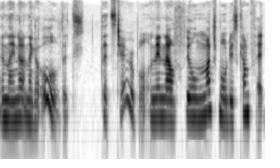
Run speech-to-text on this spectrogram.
and they know and they go, "Oh, that's that's terrible," and then they'll feel much more discomfort.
